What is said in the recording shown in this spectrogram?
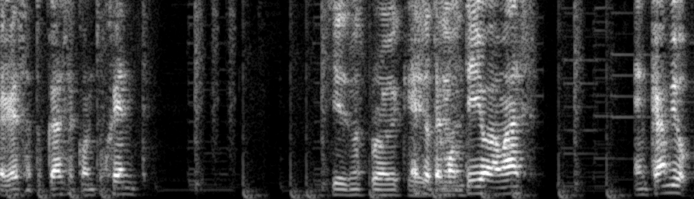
Regresas a tu casa con tu gente. Sí, es más probable que... Eso te hagan- motiva más. En cambio,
